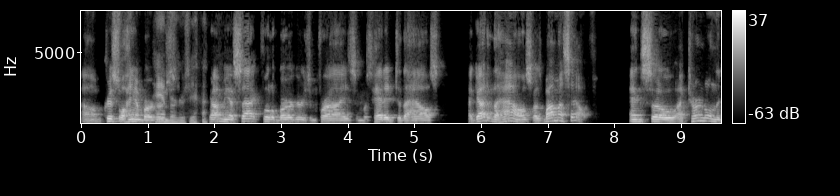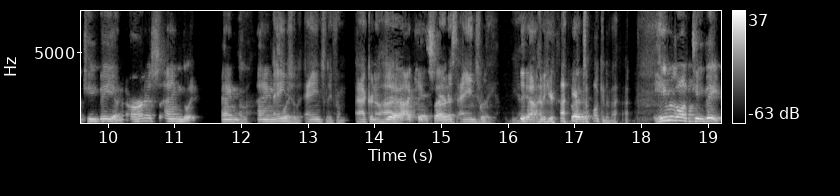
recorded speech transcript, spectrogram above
um, Krystal Hamburgers. Hamburgers, yeah. Got me a sack full of burgers and fries and was headed to the house. I got to the house. I was by myself, and so I turned on the TV and Ernest Angley. Ang- oh, Angley. Angley from Akron, Ohio. Yeah, I can't say Ernest Angley. Yeah, yeah. you're, you're talking about. He was on TV,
